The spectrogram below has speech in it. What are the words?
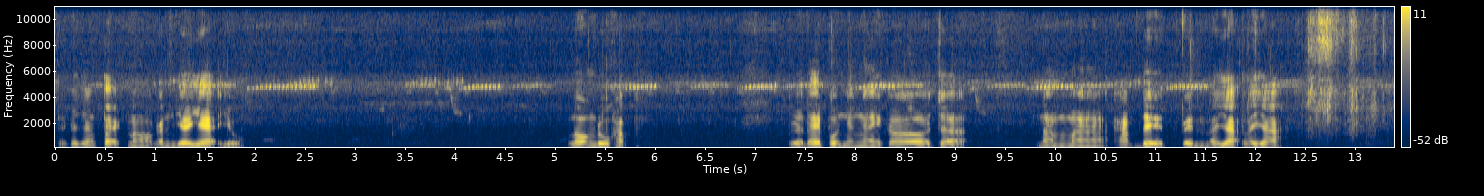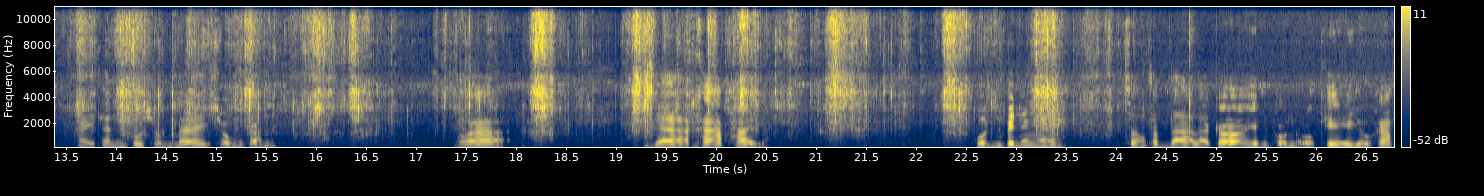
แต่ก็ยังแตกหน่อกันเยอะแยะอยู่ ลองดูครับ เผื่อได้ผลยังไงก็จะนำมาอัปเดตเป็นระยะระยะ ให้ท่านผู้ชมได้ชมกัน ว่ายาฆ่าภัยผลเป็นยังไงสองสัปดาห์แล้วก็เห็นผลโอเคอยู่ครับ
